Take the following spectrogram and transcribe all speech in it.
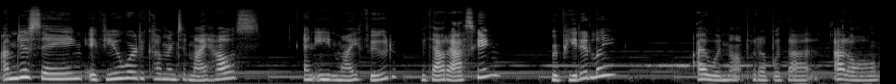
I'm just saying if you were to come into my house and eat my food without asking repeatedly, I would not put up with that at all.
